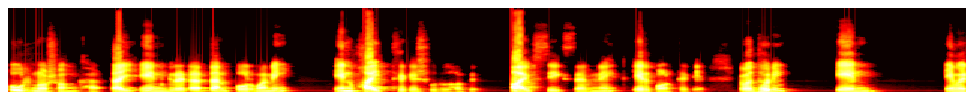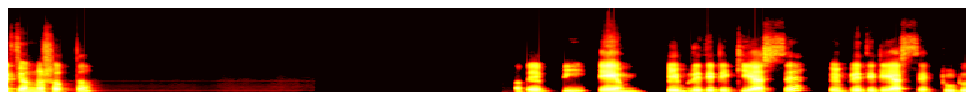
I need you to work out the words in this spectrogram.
পূর্ণ সংখ্যা, তাই n greater than 4 মানেই n 5 থেকে শুরু হবে 5 6 7 8 এরপর থেকে। এবার ধরি n, m এর জন্য সত্য। অতএব পি এম বিবৃতিটি কি আসছে? বিবৃতিটি আসছে two to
